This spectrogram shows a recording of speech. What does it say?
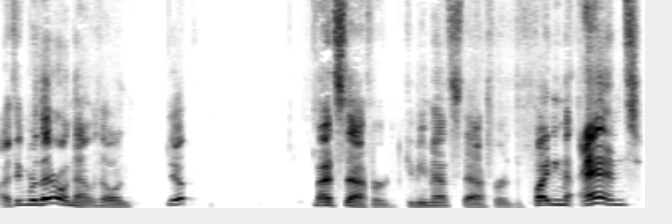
I think we're there on that one. Yep. Matt Stafford. Give me Matt Stafford. The fighting ends.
